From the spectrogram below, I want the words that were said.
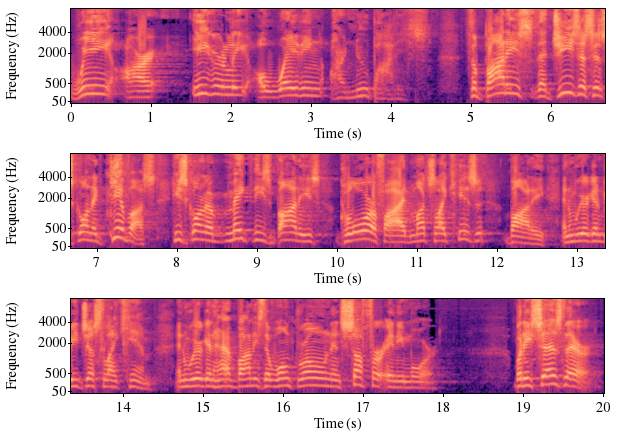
we are eagerly awaiting our new bodies the bodies that Jesus is going to give us. He's going to make these bodies glorified, much like His body. And we're going to be just like Him. And we're going to have bodies that won't groan and suffer anymore. But He says there,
